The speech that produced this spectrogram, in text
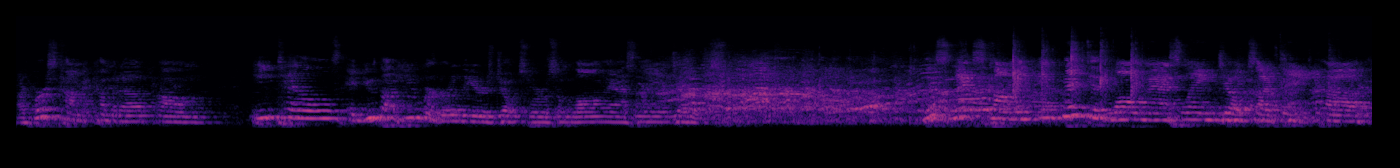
Our first comic coming up, um, he tells, and you thought humor earlier's jokes were some long ass lame jokes. This next comic invented long ass lame jokes, I think. Uh,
